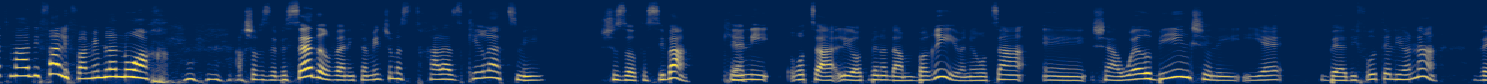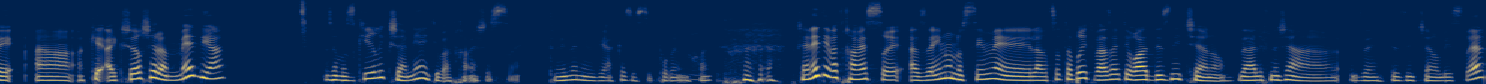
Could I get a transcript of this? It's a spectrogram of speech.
את מעדיפה לפעמים לנוח. עכשיו, זה בסדר, ואני תמיד צריכה להזכיר לעצמי שזאת הסיבה. כי כן. אני רוצה להיות בן אדם בריא, ואני רוצה אה, שה-well-being שלי יהיה בעדיפות עליונה. וההקשר של המדיה, זה מזכיר לי כשאני הייתי בת 15. תמיד אני מביאה כזה סיפורים, נכון? כשאני הייתי בת 15, אז היינו נוסעים אה, לארצות הברית, ואז הייתי רואה דיסני צ'אנל. זה היה לפני שה... זה, דיסני צ'אנל בישראל.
